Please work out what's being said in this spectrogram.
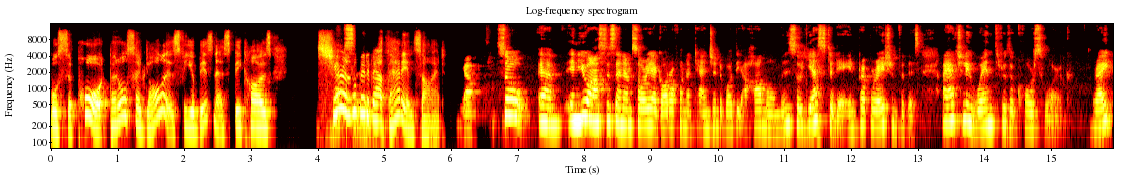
well, support, but also dollars for your business because share Absolutely. a little bit about that insight. Yeah. So, um, and you asked this, and I'm sorry I got off on a tangent about the aha moment. So, yesterday, in preparation for this, I actually went through the coursework right?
